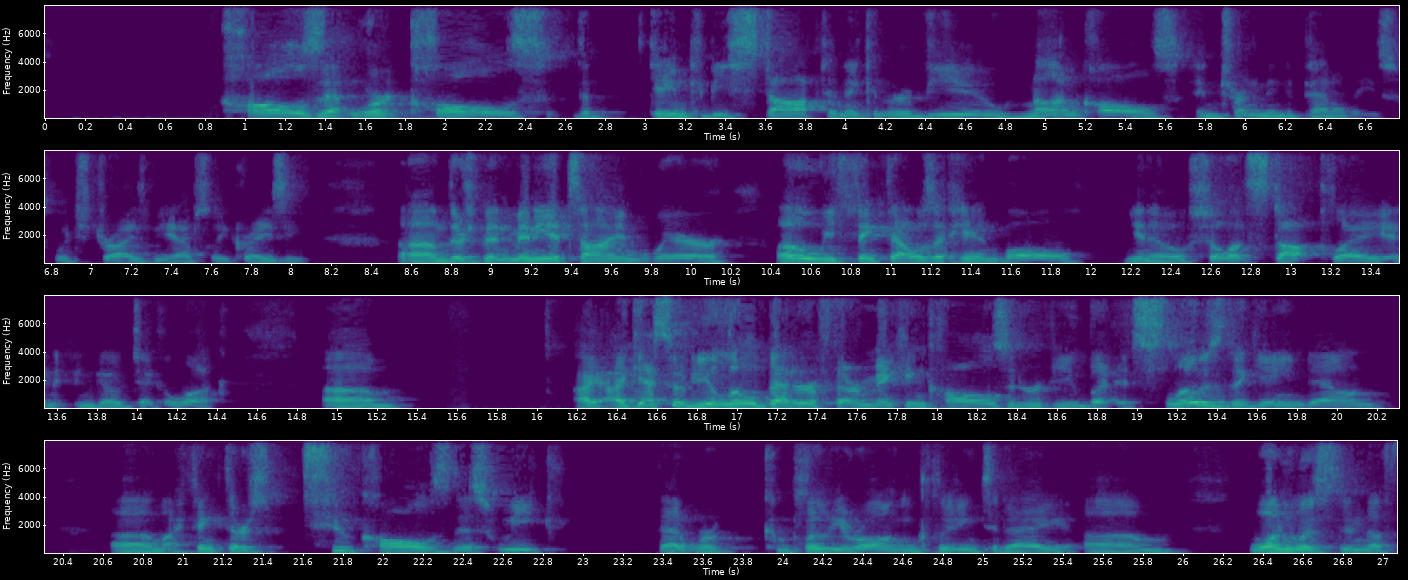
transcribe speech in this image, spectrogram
calls that weren't calls, the game can be stopped and they can review non-calls and turn them into penalties, which drives me absolutely crazy. Um, there's been many a time where, oh, we think that was a handball, you know, so let's stop play and, and go take a look. Um, I, I guess it would be a little better if they're making calls in review, but it slows the game down. Um, I think there's two calls this week that were completely wrong, including today. Um, one was in the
